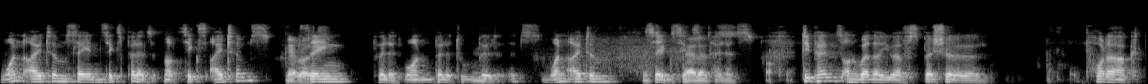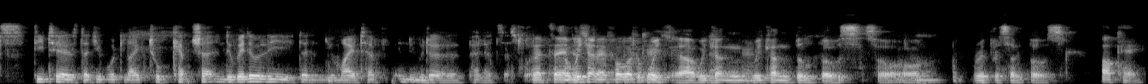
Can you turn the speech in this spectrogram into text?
one item saying six pallets. It's not six items Yeah, right. saying pallet one, pallet two, pallet. It's one item saying six, pallets. Okay. Depends on whether you have special product details that you would like to capture individually. Then you might have individual pallets as well. Let's say So we the can, straightforward we, can- we- yeah, we can Yeah. we can build both, so or represent both. Okay.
